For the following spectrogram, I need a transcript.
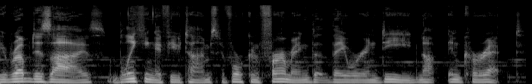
He rubbed his eyes, blinking a few times before confirming that they were indeed not incorrect.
